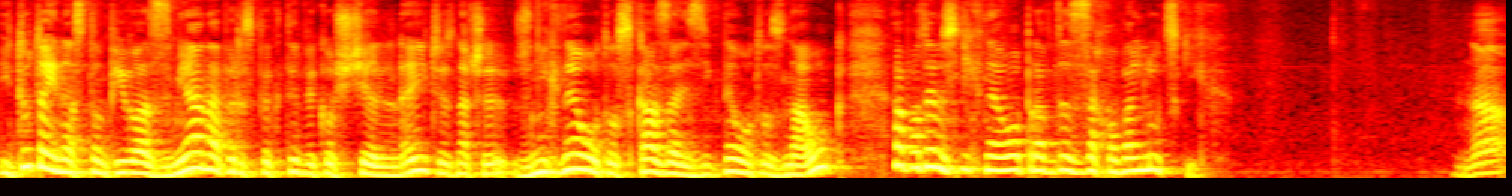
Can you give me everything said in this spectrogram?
I tutaj nastąpiła zmiana perspektywy kościelnej, to znaczy zniknęło to z kazań, zniknęło to z nauk, a potem zniknęło, prawda, z zachowań ludzkich. No,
